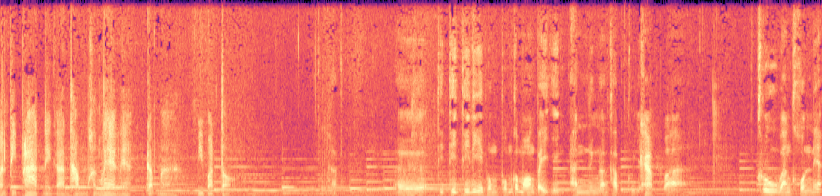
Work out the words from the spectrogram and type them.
มันผิดพลาดในการทำครั้งแรกเนี่ย กลับมาวิวัฒน์ต่อครับเอ่อทททีนี้ผมผมก็มองไปอีกอันหนึ่งนะครับครูใหญ่ครับว่าครูบางคนเนี่ย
